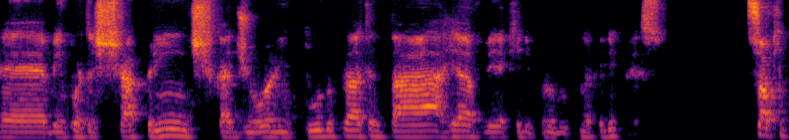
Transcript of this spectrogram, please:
é bem importante tirar print, ficar de olho em tudo para tentar reaver aquele produto naquele preço. Só que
